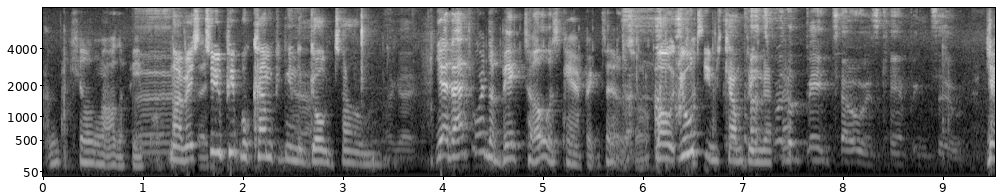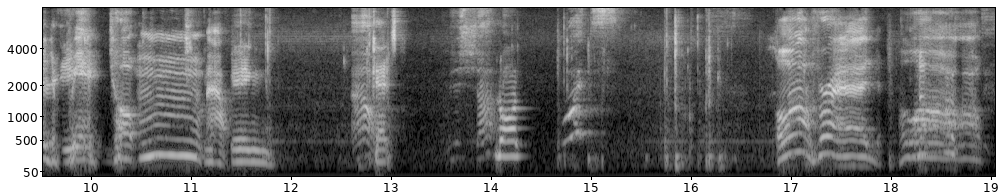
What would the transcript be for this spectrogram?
I'm killing all the people. Uh, no, there's two people camping in the gold town. Okay. Yeah, that's where the big toe is camping too, so. Well, your team's camping That's there. where the big toe is camping too. Yeah, the big toe. Mmm, ow. Bing. Ow! Get. You just shot me. Lol. What? Hello, Fred! Hello!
